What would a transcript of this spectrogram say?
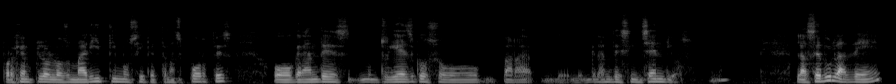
por ejemplo, los marítimos y de transportes o grandes riesgos o para grandes incendios. La cédula D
